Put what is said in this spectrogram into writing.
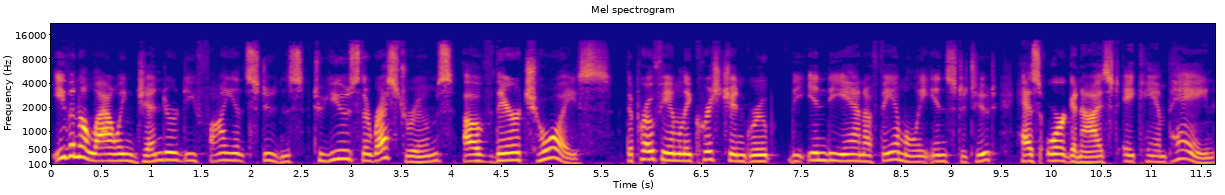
even allowing gender defiant students to use the restrooms of their choice. The pro family Christian group, the Indiana Family Institute, has organized a campaign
